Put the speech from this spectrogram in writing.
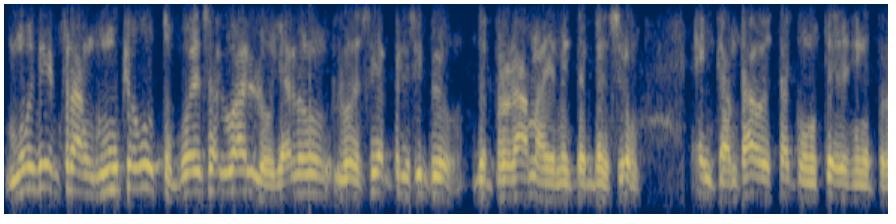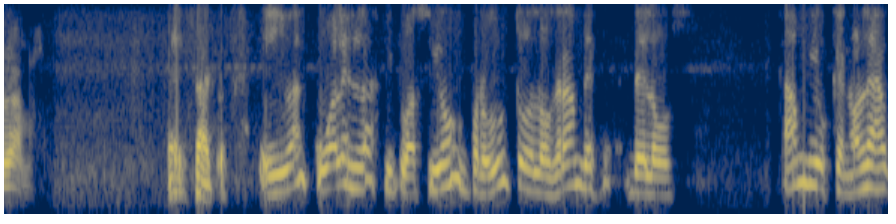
Muy bien, Frank, mucho gusto, puedes saludarlo, ya lo, lo decía al principio del programa y de mi intervención, encantado de estar con ustedes en el programa. Exacto. Iván, ¿cuál es la situación producto de los grandes, de los cambios que no le ha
